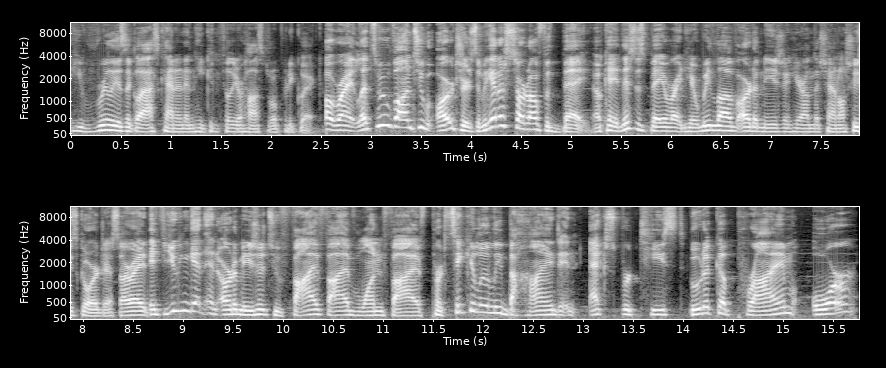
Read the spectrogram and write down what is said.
he really is a glass cannon and he can fill your hospital pretty quick. All right let's move on to archers. And we got to start off with Bay okay this is Bay right here. We love Artemisia here on the channel. She's gorgeous all right? If you can get an Artemisia to 5515 particularly behind an expertise Boudica Prime or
